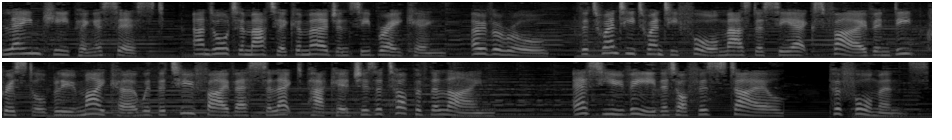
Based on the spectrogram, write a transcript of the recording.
lane keeping assist, and automatic emergency braking. Overall, the 2024 Mazda CX-5 in deep crystal blue mica with the 25S Select package is a top-of-the-line SUV that offers style, performance,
